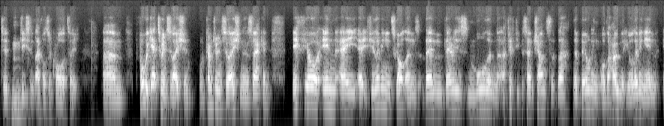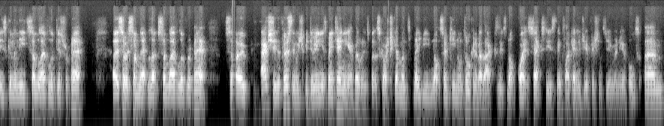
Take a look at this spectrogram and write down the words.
to Hmm. decent levels of quality? Um, before we get to insulation, we'll come to insulation in a second. If you're in a if you're living in Scotland, then there is more than a fifty percent chance that the the building or the home that you're living in is going to need some level of disrepair. Uh, sorry, some le- some level of repair. So actually, the first thing we should be doing is maintaining our buildings. But the Scottish government's maybe not so keen on talking about that because it's not quite as sexy as things like energy efficiency and renewables. Um,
